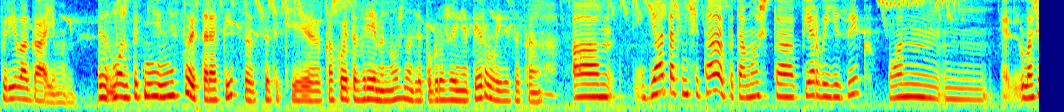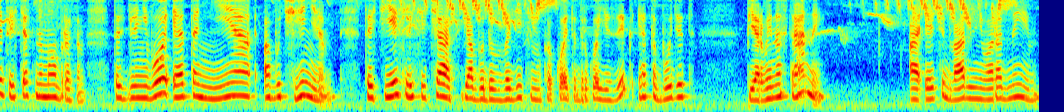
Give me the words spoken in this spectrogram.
прилагаемым. Может быть, не, не стоит торопиться, все-таки какое-то время нужно для погружения первого языка? Я так не считаю, потому что первый язык, он ложится естественным образом. То есть для него это не обучение. То есть если сейчас я буду вводить ему какой-то другой язык, это будет первый иностранный. А эти два для него родные.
